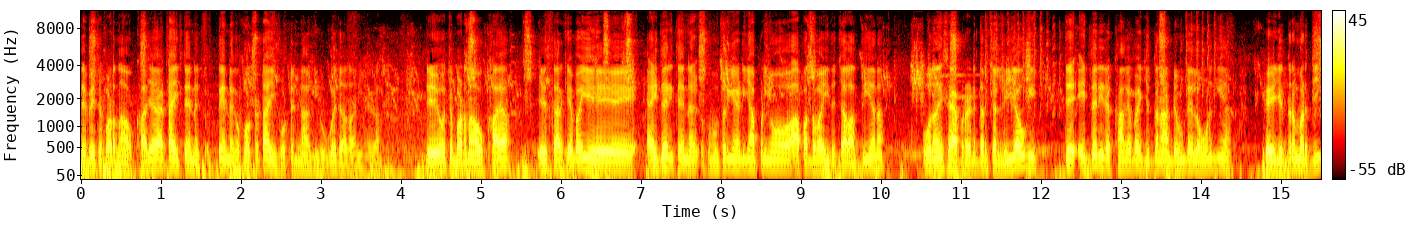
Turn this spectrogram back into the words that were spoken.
ਤੇ ਵਿੱਚ ਬੜਨਾ ਔਖਾ ਜਿਹਾ 2.5 3 3 ਫੁੱਟ 2.5 ਫੁੱਟ ਇੰਨਾ ਕੀ ਹੋਊਗਾ, ਜ਼ਿਆਦਾ ਨਹੀਂ ਹੈਗਾ। ਤੇ ਉਹ ਚ ਬੜਨਾ ਔਖਾ ਆ। ਇਸ ਕਰਕੇ ਬਾਈ ਇਹ ਇਧਰ ਹੀ ਤਿੰਨ ਕਬੂਤਰੀਆਂ ਜਿਹੜੀਆਂ ਆਪਣੀਆਂ ਉਹ ਆਪਾਂ ਦਵਾਈ ਤੇ ਚੱਲਦੀ ਆ ਨਾ, ਉਹਨਾਂ ਦੀ ਸੈਪਰੇਟ ਇੱਧਰ ਚੱਲੀ ਜਾਊਗੀ, ਤੇ ਇੱਧਰ ਹੀ ਰੱਖਾਂਗੇ ਬਾਈ ਜਿੱਦਣ ਆਂਡੇ ਉਂਡੇ ਲਾਉਣਗੀਆਂ, ਫੇਰ ਜਿੱਧਰ ਮਰਜ਼ੀ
